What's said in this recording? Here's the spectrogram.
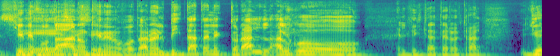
sí, quiénes votaron, sí, sí. quiénes nos votaron, el Big Data electoral, algo... El Big Data electoral. Yo,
